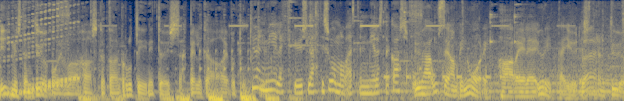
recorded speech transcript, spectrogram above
Ihmisten työvoimaa haaskataan rutiinitöissä pelkää aivotutkija. Työn mielekkyys lähti suomalaisten mielestä kasvuun. Yhä useampi nuori haaveilee yrittäjyydestä. Väärä työ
